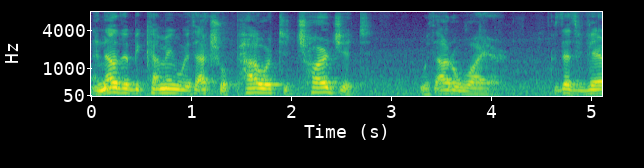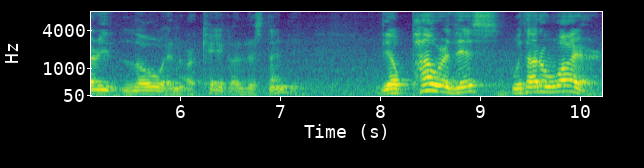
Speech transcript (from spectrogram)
and now they're becoming with actual power to charge it without a wire because that's very low and archaic understanding. They'll power this without a wire.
